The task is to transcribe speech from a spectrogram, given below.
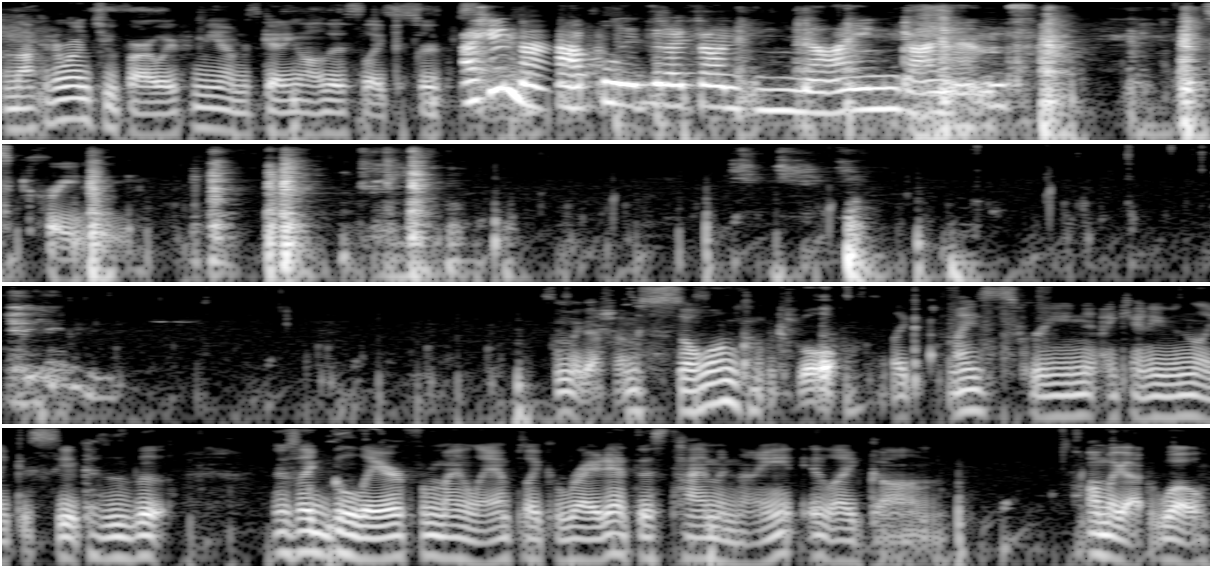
I'm not gonna run too far away from you. I'm just getting all this like surface. I cannot believe that I found nine diamonds. It's crazy. Oh my gosh, I'm so uncomfortable. Like my screen, I can't even like see it because the there's like glare from my lamp. Like right at this time of night, it like um. Oh my god! Whoa!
